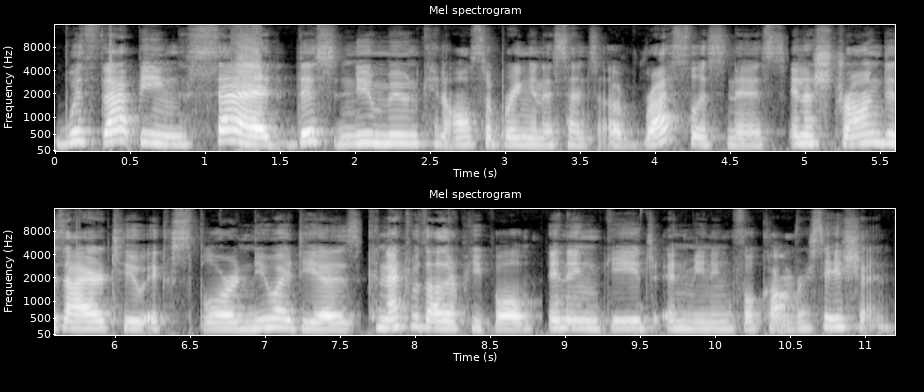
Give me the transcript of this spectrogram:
with that being said, this new moon can also bring in a sense of restlessness and a strong desire to explore new ideas, connect with other people, and engage in meaningful conversation.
